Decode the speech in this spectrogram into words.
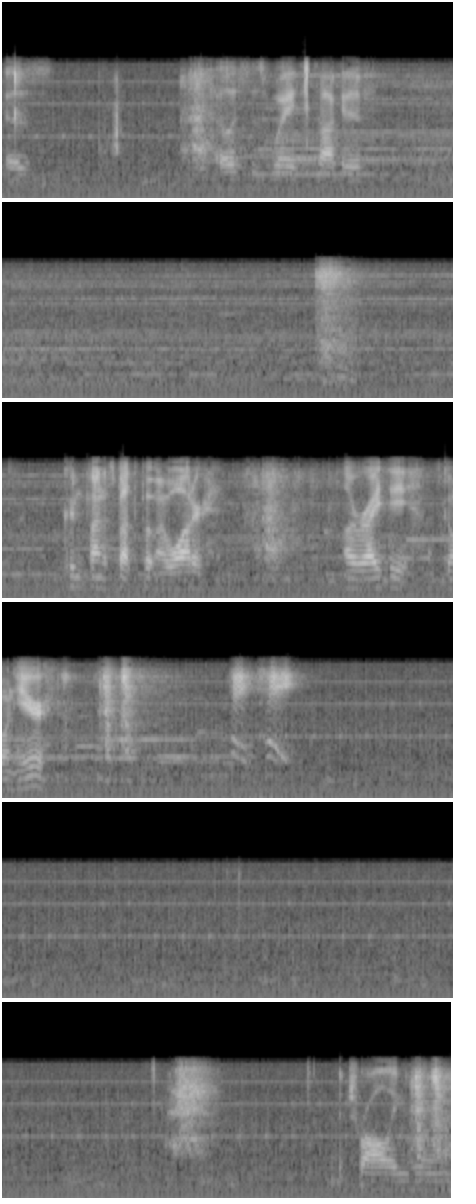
Because Alyssa's way too talkative. Couldn't find a spot to put my water. Alrighty, let's go in here. hey, hey. the trawling room.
